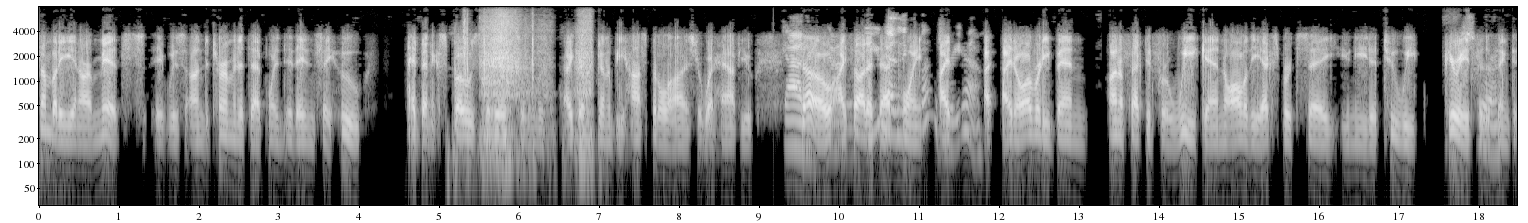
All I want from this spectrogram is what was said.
somebody in our midst, it was undetermined at that point, they didn't say who, had been exposed to this and was, I guess, going to be hospitalized or what have you. Got so it, I it. thought so at that point I'd, yeah. I, I'd already been unaffected for a week, and all of the experts say you need a two week period sure. for the thing to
